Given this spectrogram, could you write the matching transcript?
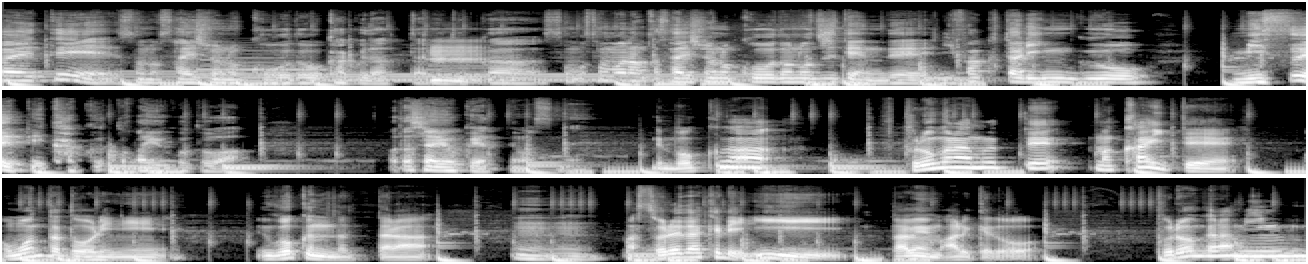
えて、その最初のコードを書くだったりとか、そもそもなんか最初のコードの時点でリファクタリングを見据えて書くとかいうことは、私はよくやってますね。で、僕は、プログラムって、まあ、書いて思った通りに動くんだったら、うんうん。まあ、それだけでいい場面もあるけど、プログラミン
